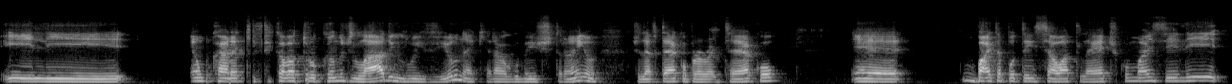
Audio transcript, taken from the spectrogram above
Ele é um cara que ficava trocando de lado em Louisville, né? Que era algo meio estranho, de left tackle para right tackle. É, baita potencial atlético, mas ele.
